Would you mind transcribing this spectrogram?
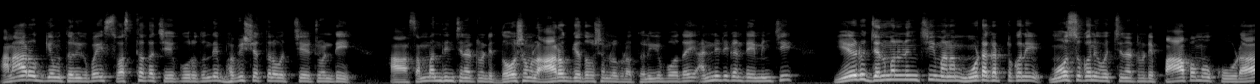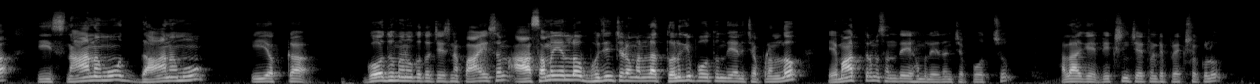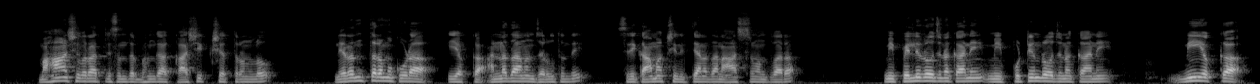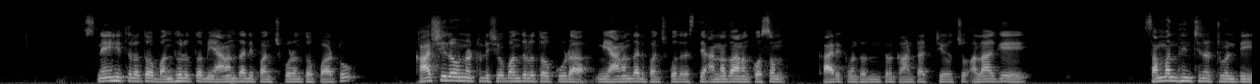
అనారోగ్యం తొలగిపోయి స్వస్థత చేకూరుతుంది. భవిష్యత్తులో వచ్చేటువంటి ఆ సంబంధించినటువంటి దోషములు ఆరోగ్య దోషములు కూడా తొలగిపోతాయి. అన్నిటికంటే మించి ఏడు జన్మల నుంచి మనం మూట కట్టుకొని మోసుకొని వచ్చినటువంటి పాపము కూడా ఈ స్నానము దానము ఈ యొక్క గోధుమ నూకతో చేసిన పాయసం ఆ సమయంలో భుజించడం వల్ల తొలగిపోతుంది అని చెప్పడంలో ఏమాత్రం సందేహం లేదని చెప్పవచ్చు. అలాగే వీక్షించేటువంటి ప్రేక్షకులు మహాశివరాత్రి సందర్భంగా కాశీక్షేత్రంలో నిరంతరము కూడా ఈ యొక్క అన్నదానం జరుగుతుంది. శ్రీ కామాక్షి నిత్యాన్నదాన ఆశ్రమం ద్వారా. మీ పెళ్ళి రోజున కానీ మీ పుట్టినరోజున కానీ మీ యొక్క స్నేహితులతో బంధువులతో మీ ఆనందాన్ని పంచుకోవడంతో పాటు కాశీలో ఉన్నటువంటి శివబంధువులతో కూడా మీ ఆనందాన్ని పంచుకోదలిస్తే అన్నదానం కోసం కార్యక్రమం తదనంతరం కాంటాక్ట్ చేయవచ్చు. అలాగే సంబంధించినటువంటి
